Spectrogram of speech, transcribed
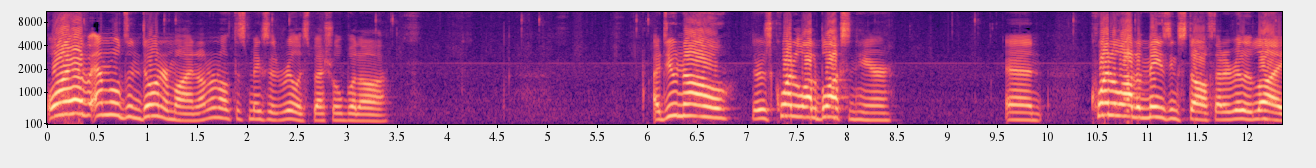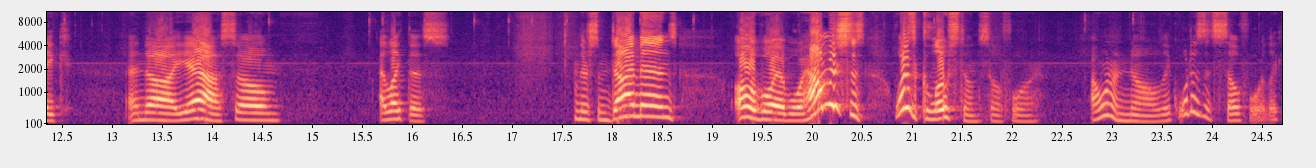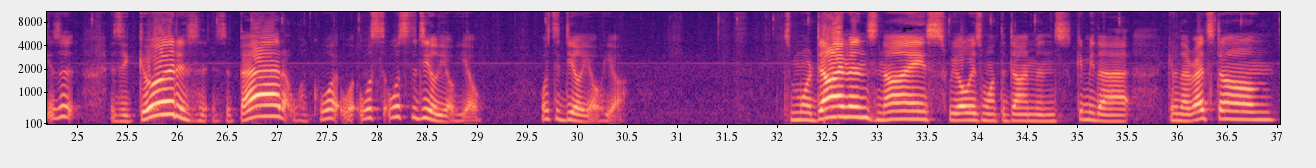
Well, I have emeralds in donor mine. I don't know if this makes it really special, but uh, I do know there's quite a lot of blocks in here, and quite a lot of amazing stuff that I really like. And uh, yeah, so I like this. And there's some diamonds. Oh boy, oh boy. How much does what does glowstone sell for? I want to know. Like, what does it sell for? Like, is it is it good? Is it is it bad? Like, what, what what's what's the deal, yo yo? What's the dealio here? Some more diamonds. Nice. We always want the diamonds. Give me that. Give me that redstone.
